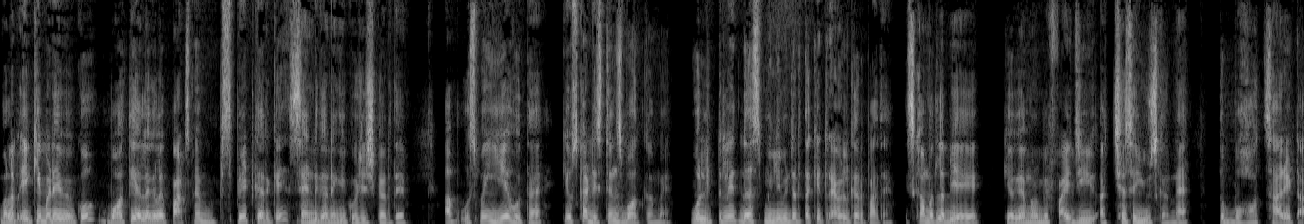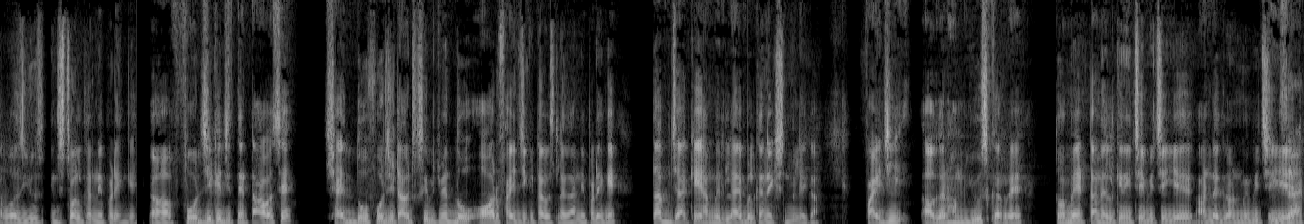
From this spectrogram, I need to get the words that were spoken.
मतलब एक ही बड़े वेव को बहुत ही अलग अलग पार्ट्स में स्प्लिट करके सेंड करने की कोशिश करते हैं। अब उसमें ये होता है कि उसका डिस्टेंस बहुत कम है। वो लिटरली दस मिलीमीटर तक ही ट्रैवल कर पाता है। इसका मतलब ये है कि अगर हमें फाइव अच्छे से यूज़ करना है तो बहुत सारे टावर्स यूज़ इंस्टॉल करने पड़ेंगे। फोर के जितने टावर्स है शायद दो फोर टावर्स के बीच में दो और फाइव के टावर्स लगाने पड़ेंगे तब जाके हमें रिलायबल कनेक्शन मिलेगा। फाइव अगर हम यूज़ कर रहे हैं तो हमें टनल के नीचे भी चाहिए अंडरग्राउंड में भी चाहिए। फाइव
